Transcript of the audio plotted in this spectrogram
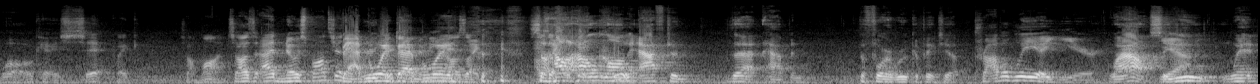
whoa, okay, sick. Like, so I'm on. So I was, I had no sponsor. and Bad boy, bad came to me, boy. I was like, So was like, how, okay, how long cool. after that happened? before Ruka picked you up. Probably a year. Wow. So Yeah. you went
